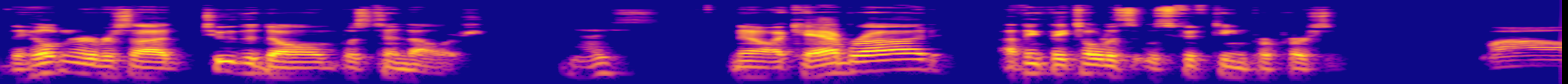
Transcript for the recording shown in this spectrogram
the Hilton Riverside to the Dome was ten dollars. Nice. Now a cab ride, I think they told us it was fifteen per person. Wow.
